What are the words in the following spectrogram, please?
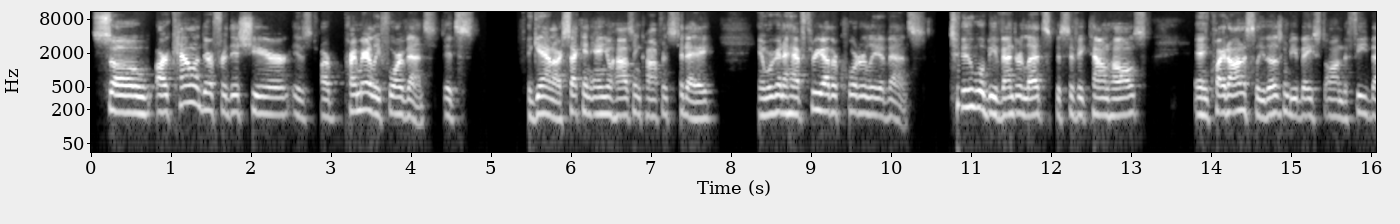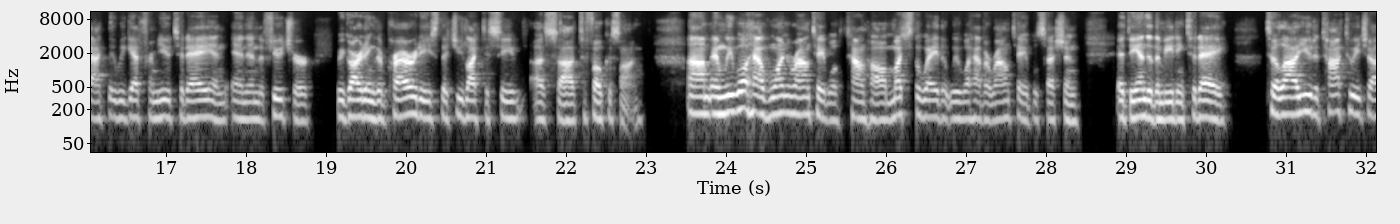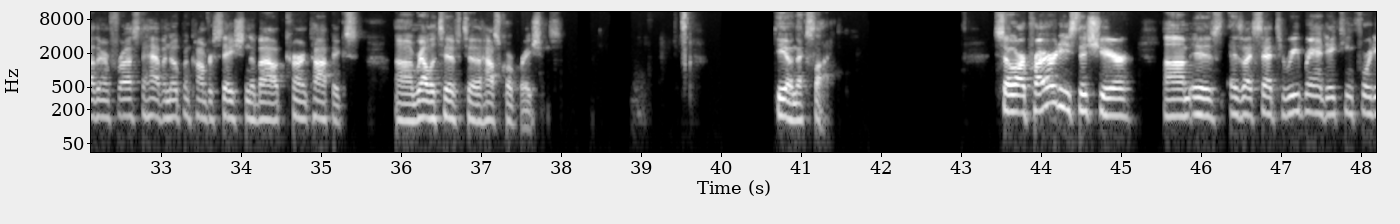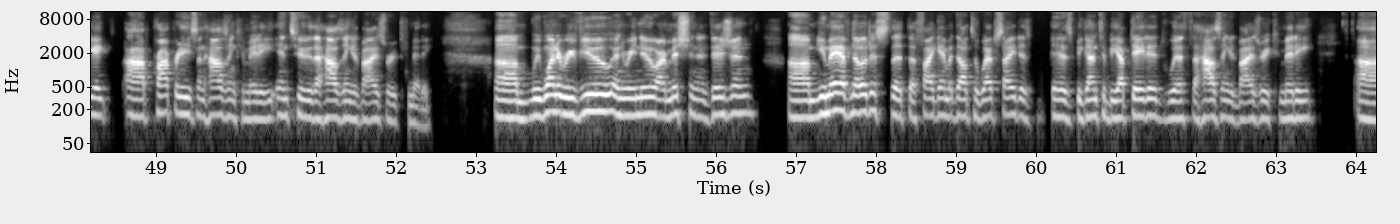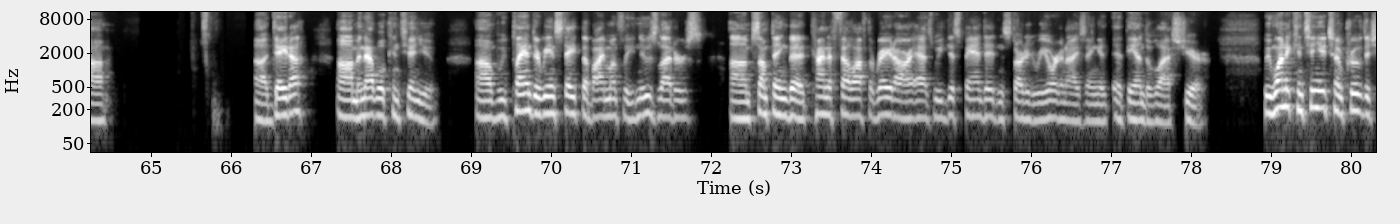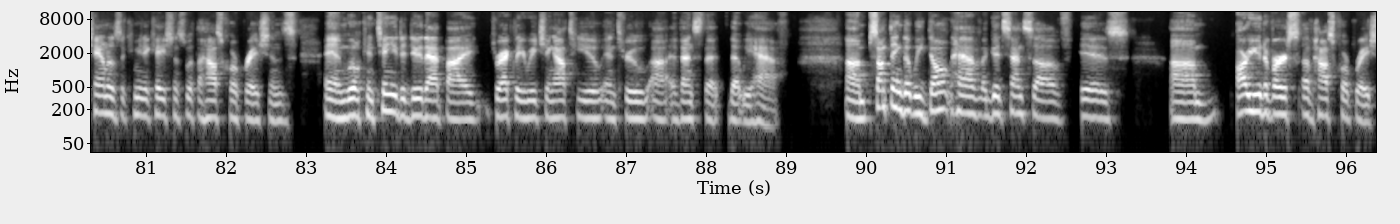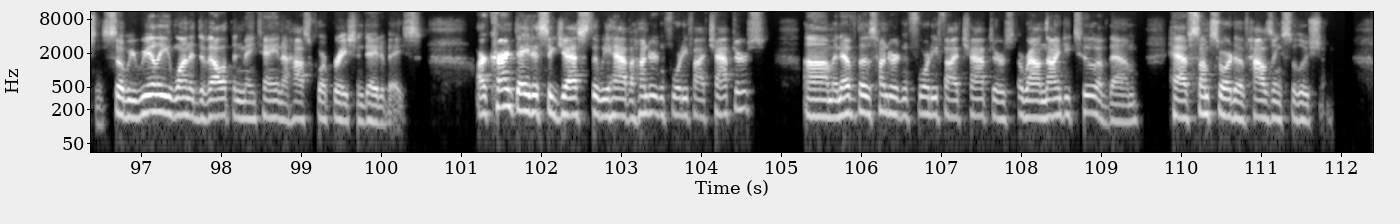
So our calendar for this year is are primarily four events. It's again, our second annual housing conference today, and we're going to have three other quarterly events. Two will be vendor-led specific town halls. And quite honestly, those can be based on the feedback that we get from you today and, and in the future regarding the priorities that you'd like to see us uh, to focus on. Um, and we will have one roundtable town hall, much the way that we will have a roundtable session at the end of the meeting today to allow you to talk to each other and for us to have an open conversation about current topics uh, relative to house corporations. Dio, next slide. So our priorities this year um, is, as I said, to rebrand 1848 uh, Properties and Housing Committee into the Housing Advisory Committee. Um, we want to review and renew our mission and vision. Um, you may have noticed that the Phi Gamma Delta website is, has begun to be updated with the Housing Advisory Committee uh, uh, data, um, and that will continue. Uh, we plan to reinstate the bi-monthly newsletters, um, something that kind of fell off the radar as we disbanded and started reorganizing at, at the end of last year. We want to continue to improve the channels of communications with the house corporations, and we'll continue to do that by directly reaching out to you and through uh, events that, that we have. Um, something that we don't have a good sense of is um, our universe of house corporations. So we really want to develop and maintain a house corporation database. Our current data suggests that we have 145 chapters. Um, and of those 145 chapters, around 92 of them have some sort of housing solution.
